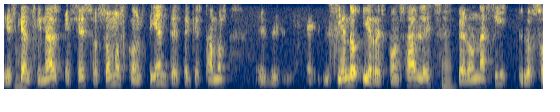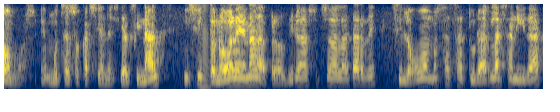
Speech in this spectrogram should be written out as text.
Y es que al final es eso, somos conscientes de que estamos eh, eh, siendo irresponsables, pero aún así lo somos en muchas ocasiones. Y al final, insisto, no vale nada aplaudir a las 8 de la tarde si luego vamos a saturar la sanidad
